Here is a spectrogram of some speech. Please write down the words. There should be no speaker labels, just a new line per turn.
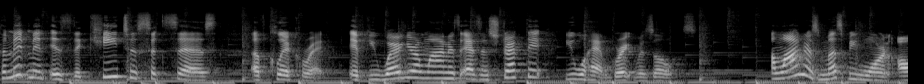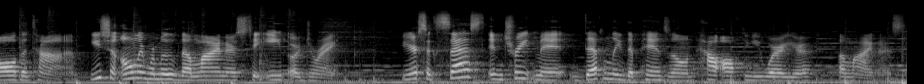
Commitment is the key to success of ClearCorrect. If you wear your aligners as instructed, you will have great results. Aligners must be worn all the time. You should only remove the aligners to eat or drink. Your success in treatment definitely depends on how often you wear your aligners.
